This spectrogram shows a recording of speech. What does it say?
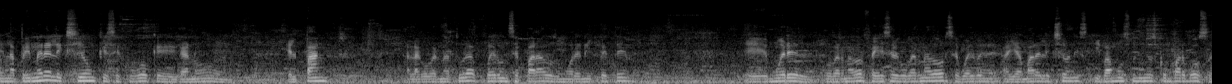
en la primera elección que se jugó que ganó el PAN a la gobernatura, fueron separados Morena y PT eh, muere el gobernador, fallece el gobernador, se vuelven a llamar a elecciones y vamos unidos con Barbosa.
